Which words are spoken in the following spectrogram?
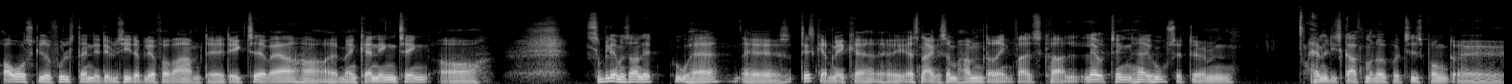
overskyder fuldstændig, det vil sige, der bliver for varmt, øh, det er ikke til at være her, man kan ingenting, og så bliver man sådan lidt, puha, øh, det skal man ikke have. Jeg snakkede som ham, der rent faktisk har lavet tingene her i huset. Øh, han vil lige skaffe mig noget på et tidspunkt. Øh,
